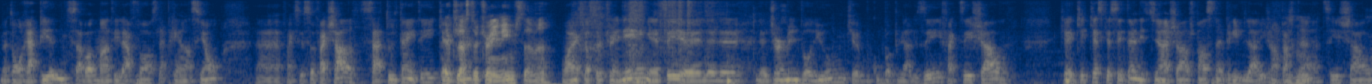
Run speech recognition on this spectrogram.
mettons, rapides. Ça va augmenter la force, la préhension. Euh, fait que c'est ça. Fait que Charles, ça a tout le temps été. Le cluster training, justement. Ouais, cluster training. Tu sais, euh, le, le, le, German Volume qui a beaucoup popularisé. Fait que tu sais, Charles, qu'est-ce que c'était un étudiant à Charles? Je pense que c'est un privilège en partant. Mm-hmm. Tu sais, Charles,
